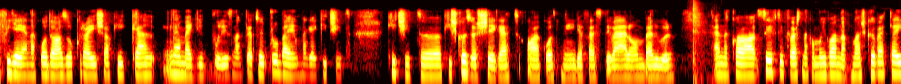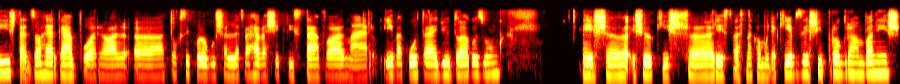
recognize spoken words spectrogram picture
figyeljenek oda azokra is, akikkel nem együtt buliznak, tehát hogy próbáljunk meg egy kicsit, kicsit kis közösséget alkotni így a fesztiválon belül. Ennek a Safety Firstnek amúgy vannak nagykövetei is, tehát Zaher Gáborral, toxikológussal, illetve Hevesi Krisztával már évek óta együtt dolgozunk, és, és ők is részt vesznek amúgy a képzési programban is.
